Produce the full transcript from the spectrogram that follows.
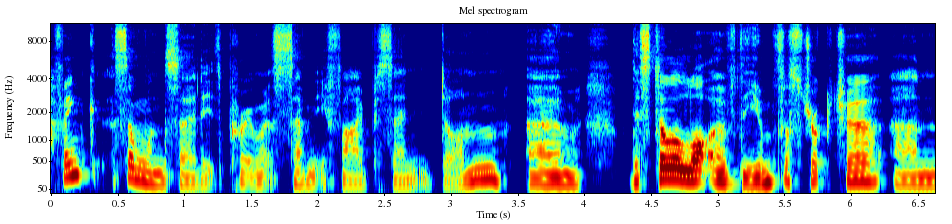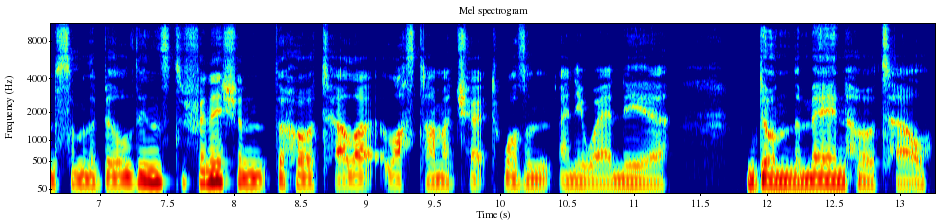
I think someone said it's pretty much seventy five percent done. Um, there's still a lot of the infrastructure and some of the buildings to finish, and the hotel. Uh, last time I checked, wasn't anywhere near done. The main hotel.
